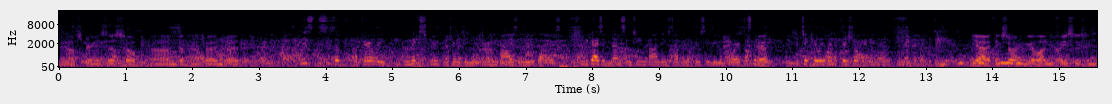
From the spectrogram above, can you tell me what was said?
you know, experience this. So um, definitely try to enjoy it. This, this is a, a, fairly mixed group in terms of returning guys and new guys. And you guys have done some team bonding stuff in the preseason before. Is this going to yeah. be particularly beneficial given the, the makeup of the team? Yeah, I think so. I mean, we got a lot of new faces and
